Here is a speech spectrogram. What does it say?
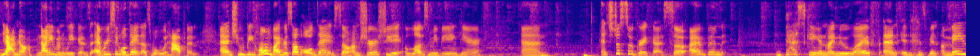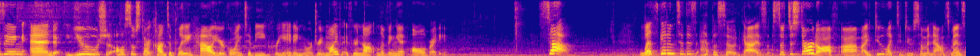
yeah, no, not even weekends. Every single day, that's what would happen. And she would be home by herself all day. So I'm sure she loves me being here. And it's just so great, guys. So I've been basking in my new life and it has been amazing and you should also start contemplating how you're going to be creating your dream life if you're not living it already. So, let's get into this episode, guys. So, to start off, um, I do like to do some announcements.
